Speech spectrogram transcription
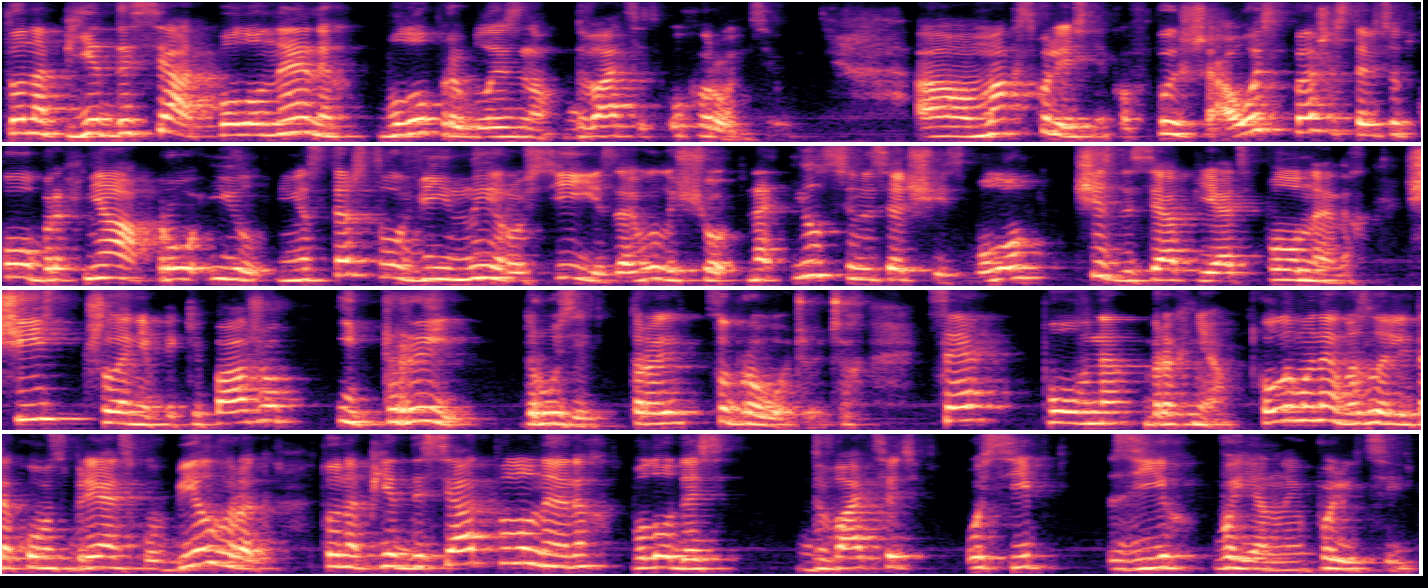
то на 50 полонених було приблизно 20 охоронців. А, Макс Колєсніков пише: а ось перша 100% брехня про ІЛ. Міністерство війни Росії заявили, що на Іл-76 було 65 полонених, 6 членів екіпажу і 3, друзі, 3 супроводжуючих. Це повна брехня. Коли мене везли літаком з Брянську в Білгород, то на 50 полонених було десь 20 осіб з їх воєнної поліції,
